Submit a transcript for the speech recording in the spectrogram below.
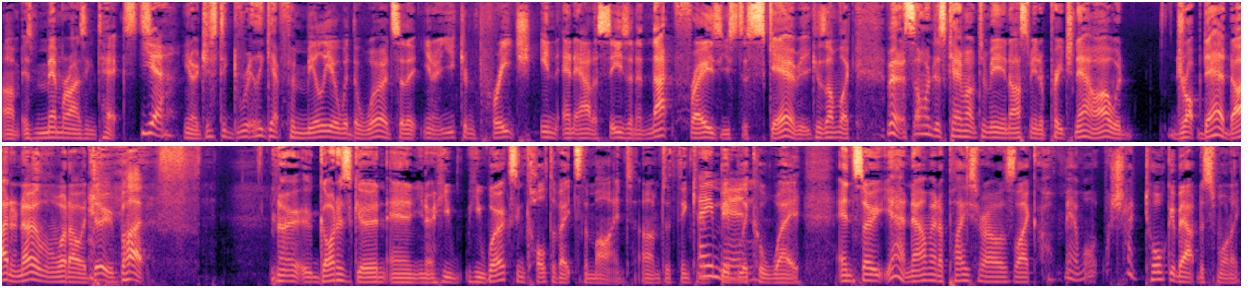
um, is memorizing texts. Yeah. you know, just to really get familiar with the word, so that you know you can preach in and out of season. And that phrase used to scare me because I'm like, man, if someone just came up to me and asked me to preach now, I would drop dead. I don't know what I would do, but. No, God is good, and you know he he works and cultivates the mind um, to think in Amen. a biblical way. And so, yeah, now I'm at a place where I was like, oh man, what, what should I talk about this morning?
